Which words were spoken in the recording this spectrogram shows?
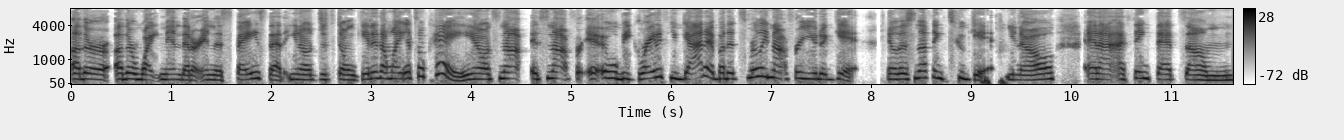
other other white men that are in this space that you know just don't get it i'm like it's okay you know it's not it's not for it, it will be great if you got it but it's really not for you to get you know there's nothing to get you know and i, I think that's um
